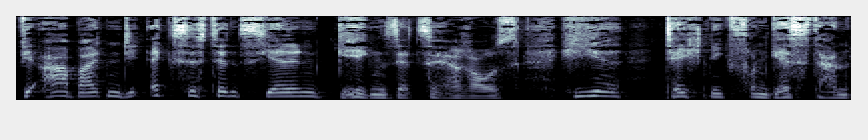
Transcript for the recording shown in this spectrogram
wir arbeiten die existenziellen Gegensätze heraus. Hier Technik von gestern,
